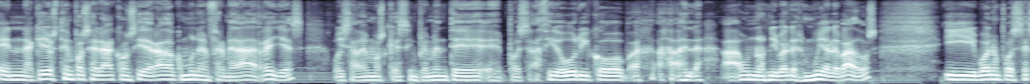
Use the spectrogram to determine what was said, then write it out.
en aquellos tiempos era considerado como una enfermedad de reyes. Hoy sabemos que es simplemente pues, ácido úrico a, unos niveles muy elevados. Y bueno, pues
